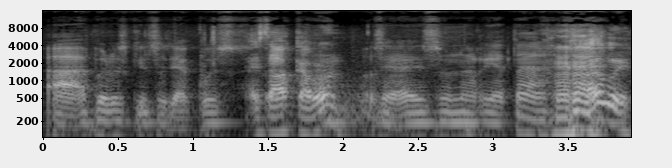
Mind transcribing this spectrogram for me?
Ah, pero es que el Zodíaco es... Estaba cabrón. O sea, es una riata. Ah, güey.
